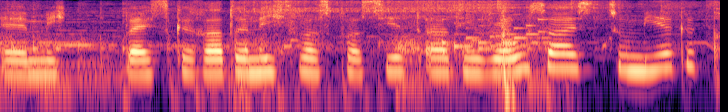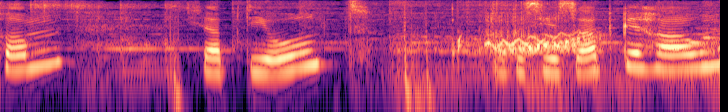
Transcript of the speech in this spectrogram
Ähm, ich weiß gerade nicht, was passiert. Ah, die Rosa ist zu mir gekommen. Ich habe die Ult, aber sie ist abgehauen.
